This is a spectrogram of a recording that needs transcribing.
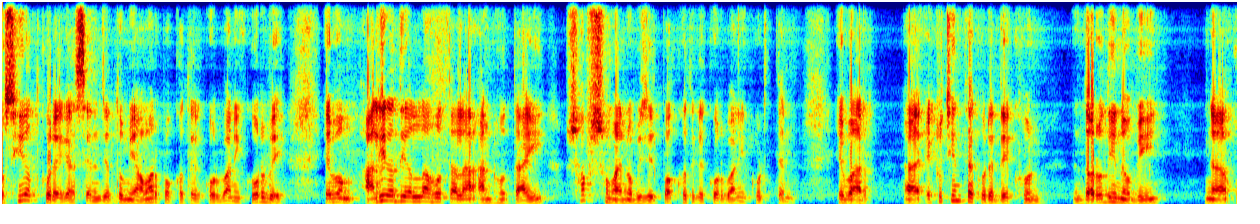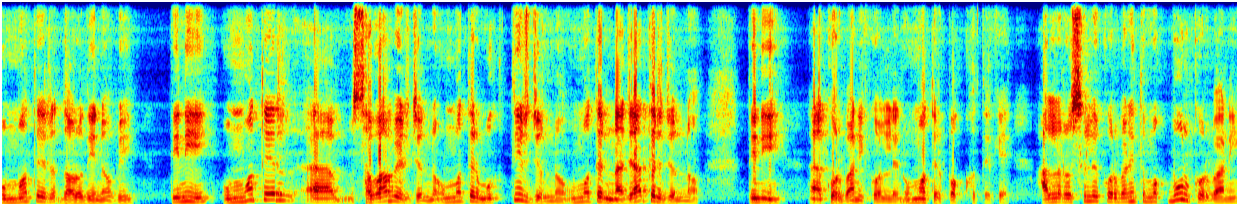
ওসিয়ত করে গেছেন যে, তুমি আমার পক্ষ থেকে কোরবানি করবে। এবং আলী রাদি আল্লাহ তালা আনহু তাই সবসময় নবীজির পক্ষ থেকে কোরবানি করতেন। এবার একটু চিন্তা করে দেখুন, দরদি নবী উম্মতের দরদি নবী তিনি উম্মতের স্বভাবের জন্য, উম্মতের মুক্তির জন্য, উম্মতের নাজাতের জন্য তিনি কোরবানি করলেন উম্মতের পক্ষ থেকে। আল্লাহ রসুলের কোরবানি তো মকবুল কোরবানি।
